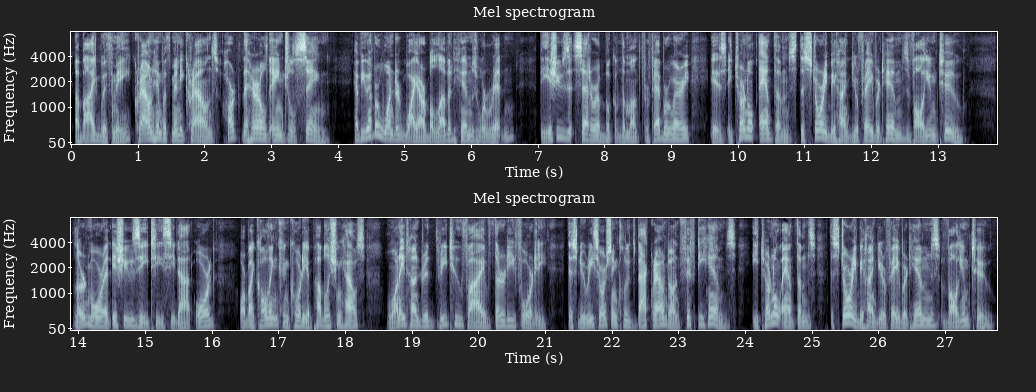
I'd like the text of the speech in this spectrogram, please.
Abide with me, crown him with many crowns, hark the herald angels sing. Have you ever wondered why our beloved hymns were written? The Issues Etc. book of the month for February is Eternal Anthems, the story behind your favorite hymns, Volume 2. Learn more at issuesetc.org or by calling Concordia Publishing House 1 800 325 3040. This new resource includes background on 50 hymns, eternal anthems, the story behind your favorite hymns, Volume 2.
